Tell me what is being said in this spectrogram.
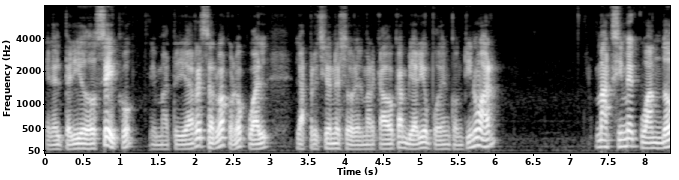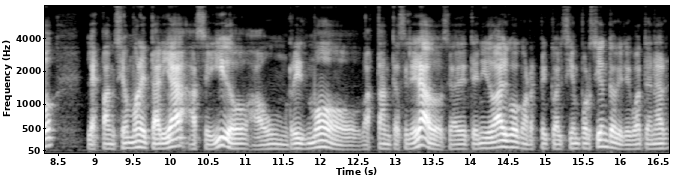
en el periodo seco en materia de reserva, con lo cual las presiones sobre el mercado cambiario pueden continuar máxime cuando la expansión monetaria ha seguido a un ritmo bastante acelerado, se ha detenido algo con respecto al 100% que llegó a tener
